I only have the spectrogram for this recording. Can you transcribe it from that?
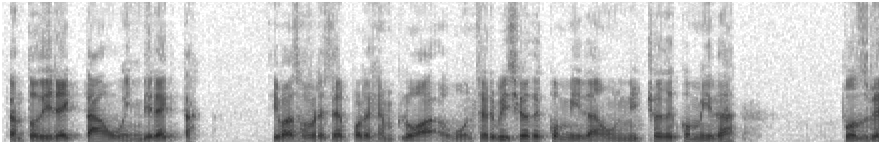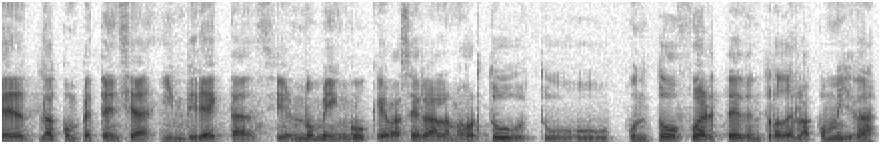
tanto directa o indirecta. Si vas a ofrecer, por ejemplo, algún servicio de comida, un nicho de comida, pues ver la competencia indirecta. Si un domingo que va a ser a lo mejor tu, tu punto fuerte dentro de la comida,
